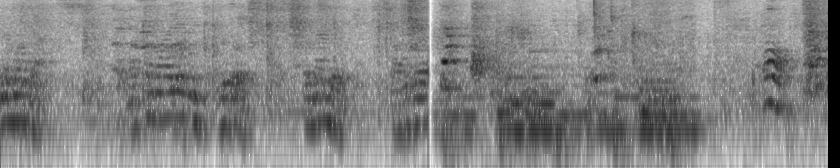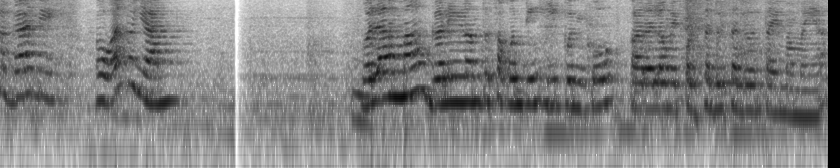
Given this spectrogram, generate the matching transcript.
Alam mo siya, magkama yung luto. Fernando, Oh, saan ka galing? Oh, ano yan? Wala ma, galing lang to sa kunting ipon ko para lang may pagsalo-salon tayo mamaya.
